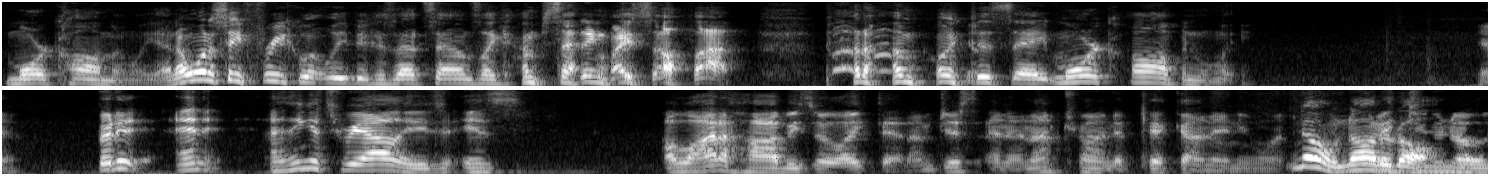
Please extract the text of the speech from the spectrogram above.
more commonly. I don't want to say frequently because that sounds like I'm setting myself up, but I'm going to say more commonly. Yeah, but it and i think it's reality is, is a lot of hobbies are like that i'm just and i'm not trying to pick on anyone No, not at I all. do know,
